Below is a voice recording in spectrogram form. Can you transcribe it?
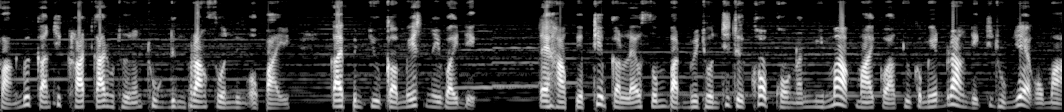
ฝั่งด้วยการที่คลาสการ์ดของเธอนั้นถูกดึงพลังส่วนหนึ่งออกไป กลายเป็นกิลกาเมสในวัยเด็ก แต่หากเปรียบเทียบกันแล้วสมบัติวิริชนที่เธอครอบครองนั้นมีมากมายกว่ากิลกาเมสร่างเด็กที่ถูกแยกออกมา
